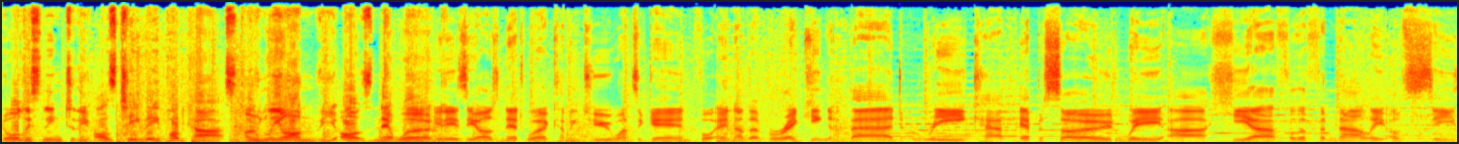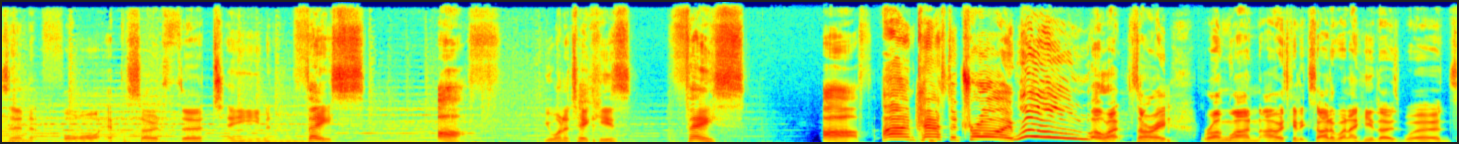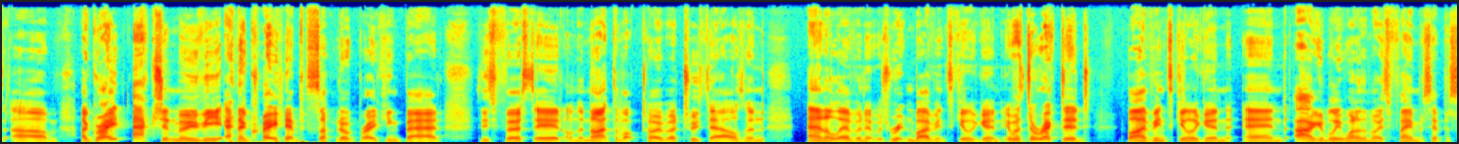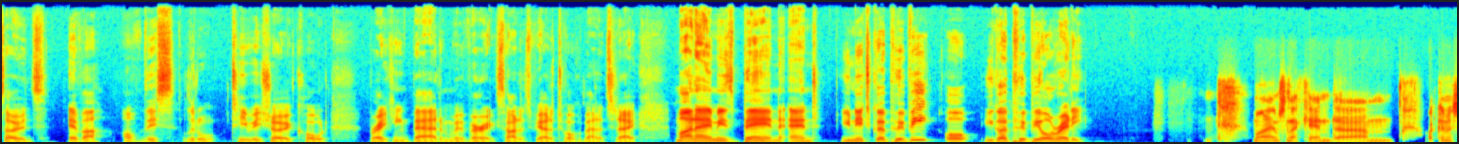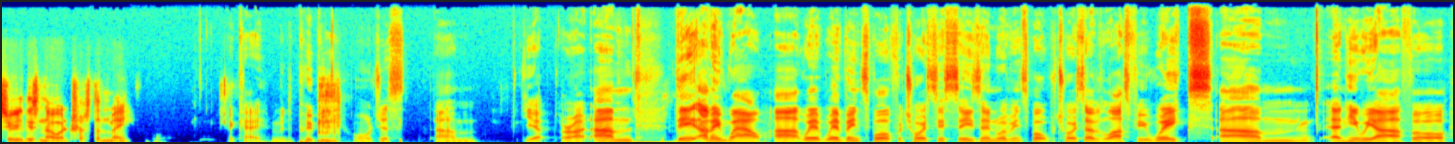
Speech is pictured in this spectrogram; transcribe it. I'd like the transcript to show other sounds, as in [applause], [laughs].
You're listening to the Oz TV podcast, only on the Oz Network. It is the Oz Network coming to you once again for another Breaking Bad recap episode. We are here for the finale of season 4, episode 13 Face Off. You want to take his face off. I'm Castor Troy. Woo! All right, sorry, wrong one. I always get excited when I hear those words. Um, a great action movie [laughs] and a great episode of Breaking Bad. This first aired on the 9th of October 2011. It was written by Vince Gilligan. It was directed by Vince Gilligan and arguably one of the most famous episodes ever of this little TV show called Breaking Bad, and we're very excited to be able to talk about it today. My name is Ben, and you need to go poopy, or you go poopy already? My name's Nick, and um, I can assure you there's no interest in me. Okay, with the poopy, or just um, Yep. All right. Um, the I mean, wow. Uh, we we've been spoiled for choice this season. We've been spoiled for choice over the last few weeks. Um, and here we are for.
